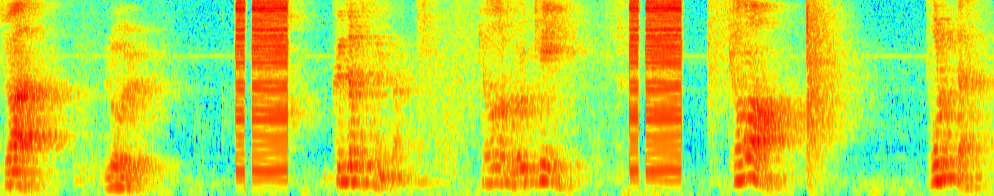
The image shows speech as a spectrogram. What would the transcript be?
주한 롤 근접했습니다. 경어 롤케이크 경어 보름달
